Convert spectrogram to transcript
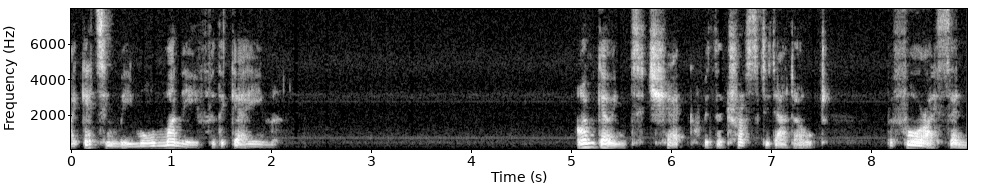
by getting me more money for the game. I'm going to check with a trusted adult before I send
